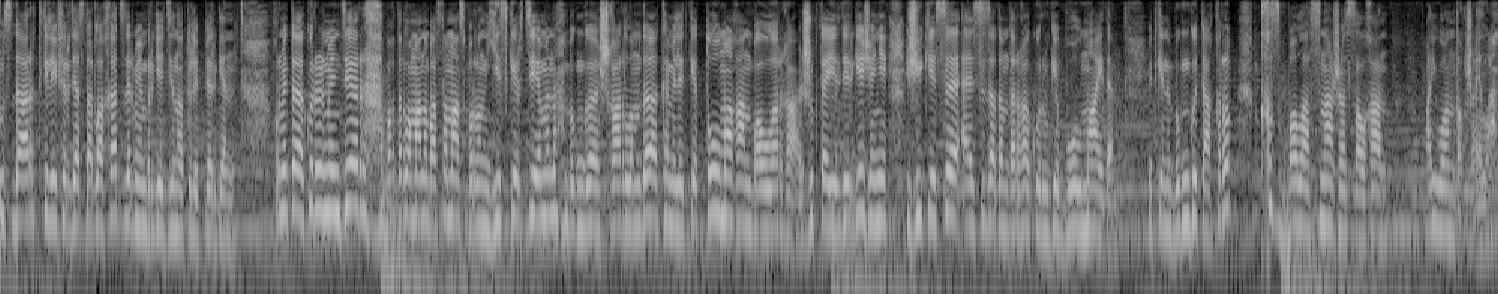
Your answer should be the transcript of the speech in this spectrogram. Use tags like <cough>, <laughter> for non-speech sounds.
армысыздар тікелей эфирде астарлы сіздермен бірге дина төлепберген құрметті көрермендер бағдарламаны бастамас бұрын ескертемін. Бүгінгі шығарылымды кәмелетке толмаған балаларға жүкті әйелдерге және жүйкесі әлсіз адамдарға көруге болмайды. Өйткені бүгінгі тақырып қыз баласына жасалған айуандық жайлы.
